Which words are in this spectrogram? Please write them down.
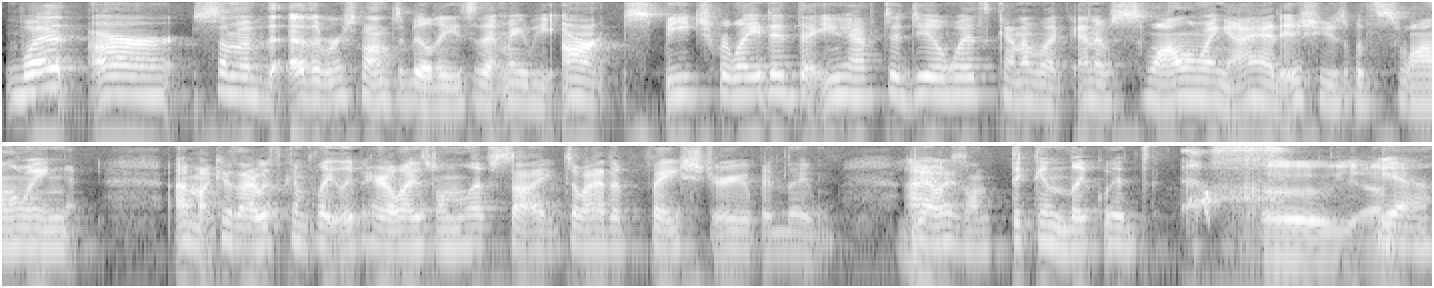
what are some of the other responsibilities that maybe aren't speech related that you have to deal with? Kind of like, I know swallowing. I had issues with swallowing because I was completely paralyzed on the left side, so I had a face droop, and they, I was on thickened liquids. Ugh. Oh yeah. Yeah,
